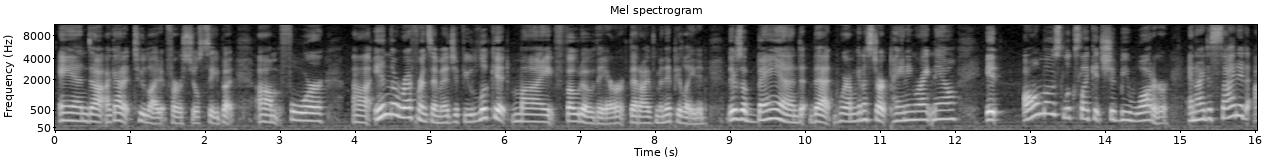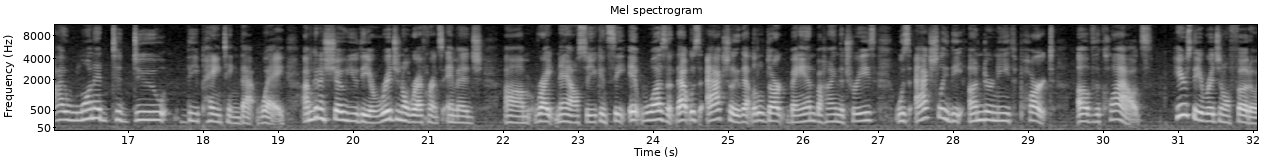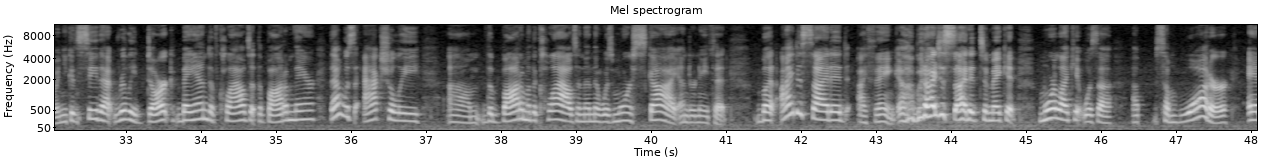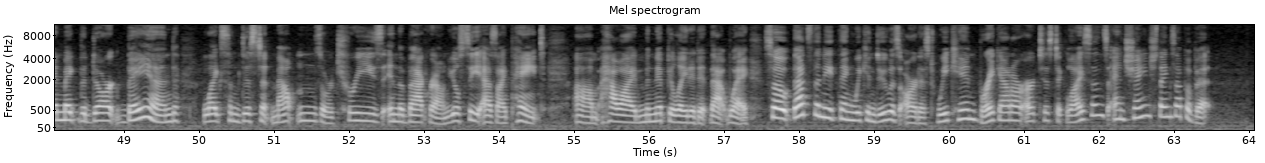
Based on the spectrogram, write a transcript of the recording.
and uh, I got it too light at first, you'll see. But um, for uh, in the reference image, if you look at my photo there that I've manipulated, there's a band that where I'm going to start painting right now. It almost looks like it should be water. And I decided I wanted to do the painting that way. I'm going to show you the original reference image um, right now so you can see it wasn't. That was actually, that little dark band behind the trees was actually the underneath part of the clouds. Here's the original photo and you can see that really dark band of clouds at the bottom there. That was actually um, the bottom of the clouds and then there was more sky underneath it. But I decided, I think, uh, but I decided to make it more like it was a, a some water and make the dark band like some distant mountains or trees in the background. You'll see as I paint um, how I manipulated it that way. So that's the neat thing we can do as artists. We can break out our artistic license and change things up a bit.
